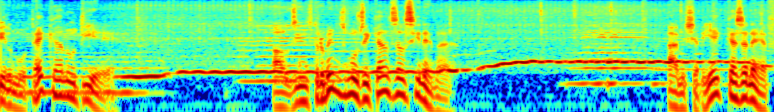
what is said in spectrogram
Filmoteca Lutier. Els instruments musicals al cinema. Amb Xavier Casanef.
